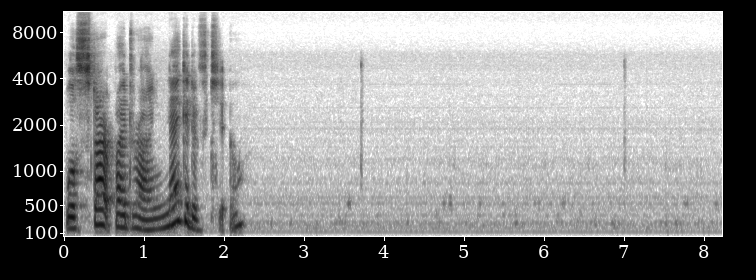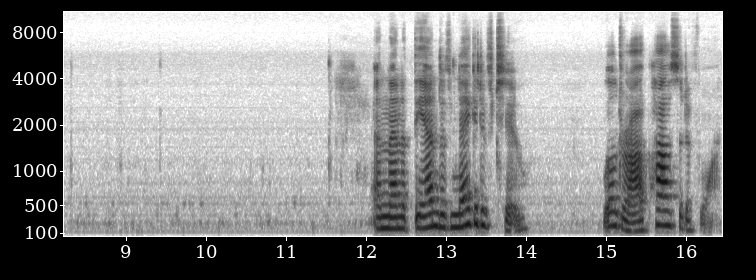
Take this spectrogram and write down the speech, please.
we'll start by drawing negative 2. And then at the end of negative 2, we'll draw a positive 1.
